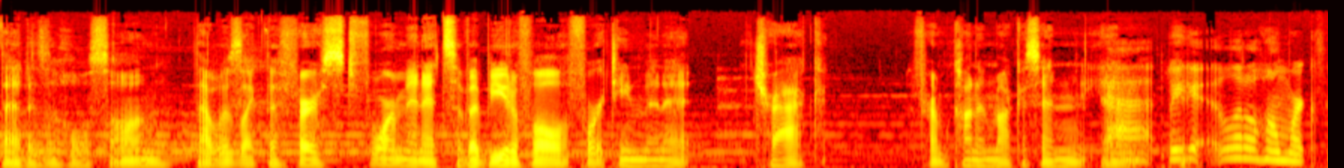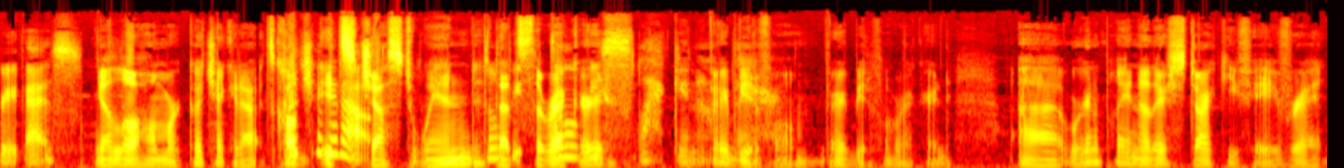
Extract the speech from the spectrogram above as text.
That as a whole song. That was like the first four minutes of a beautiful 14 minute track from Connan Mockasin. Yeah, and we get a little homework for you guys. yeah, a little homework. Go check it out. It's called check it It's. Just Wind. Don't That's be- the don't be record. slacking Very there. beautiful. Very beautiful record. Uh, we're gonna play another Starkey favorite.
